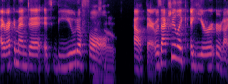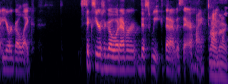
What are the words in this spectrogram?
I recommend it. It's beautiful out there. It was actually like a year or not a year ago, like six years ago, whatever, this week that I was there. My Oh, time nice.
